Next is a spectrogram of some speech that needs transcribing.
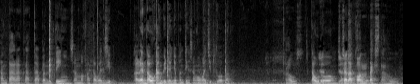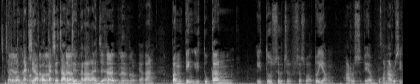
antara kata penting sama kata wajib. Kalian tahu kan bedanya penting sama wajib itu apa? Tahu. Tahu Ya, dong. ya. secara konteks tahu. Secara Ya, konteks ya konteks secara ya, general aja. secara general. ya kan? Penting itu kan itu sesu- sesuatu yang harus ya bukan harus sih.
